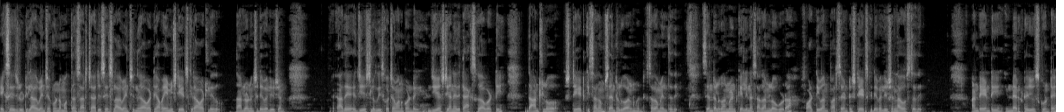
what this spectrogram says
ఎక్సైజ్ డ్యూటీ లాగా పెంచకుండా మొత్తం సర్చార్జెస్ లాగా పెంచింది కాబట్టి అవేమీ స్టేట్స్కి రావట్లేదు. దాంట్లో నుంచి డెవల్యూషన్ అదే జిఎస్టీలోకి తీసుకొచ్చామనుకోండి. జిఎస్టీ అనేది ట్యాక్స్ కాబట్టి దాంట్లో స్టేట్కి సగం సెంట్రల్ గవర్నమెంట్కి సగం వెళ్తుంది. సెంట్రల్ గవర్నమెంట్కి వెళ్ళిన సగంలో కూడా ఫార్టీ వన్ పర్సెంట్ స్టేట్స్కి డెవల్యూషన్ లాగా వస్తుంది. అంటే ఏంటి? ఇండైరెక్ట్గా చూసుకుంటే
